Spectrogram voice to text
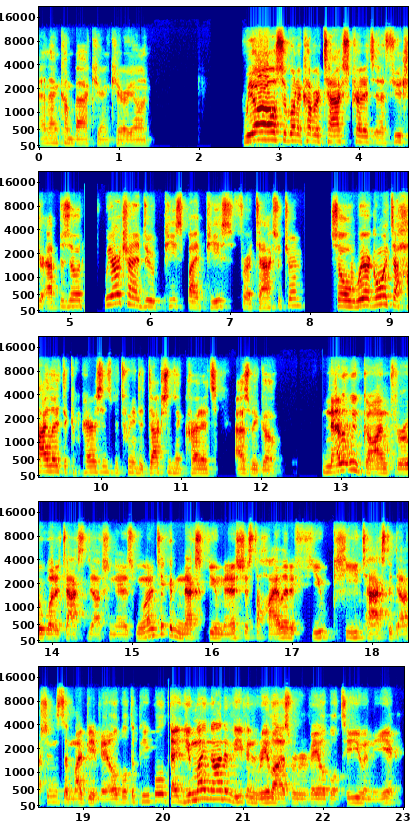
and then come back here and carry on. We are also going to cover tax credits in a future episode. We are trying to do piece by piece for a tax return. So we're going to highlight the comparisons between deductions and credits as we go. Now that we've gone through what a tax deduction is, we want to take the next few minutes just to highlight a few key tax deductions that might be available to people that you might not have even realized were available to you in the year.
